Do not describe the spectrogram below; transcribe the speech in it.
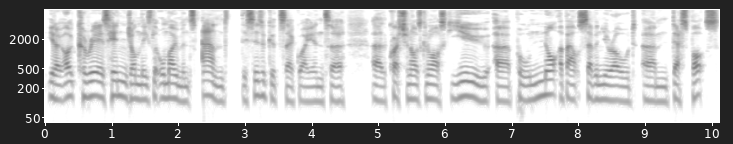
you know, our careers hinge on these little moments. And this is a good segue into uh, the question I was going to ask you, uh, Paul, not about seven year old um, despots.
